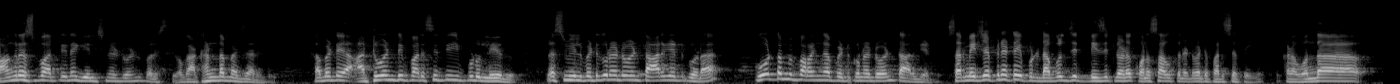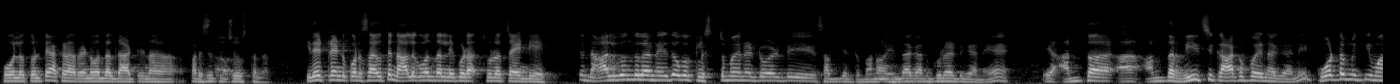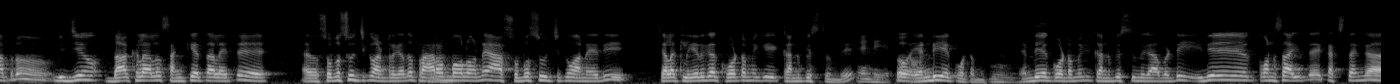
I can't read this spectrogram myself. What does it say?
కాంగ్రెస్ పార్టీనే గెలిచినటువంటి పరిస్థితి ఒక అఖండ మెజారిటీ కాబట్టి అటువంటి పరిస్థితి ఇప్పుడు లేదు. ప్లస్ వీళ్ళు పెట్టుకున్నటువంటి టార్గెట్ కూడా కూటమి పరంగా పెట్టుకున్నటువంటి టార్గెట్. సార్ మీరు చెప్పినట్టే ఇప్పుడు డబుల్ డిజిట్లోనే కొనసాగుతున్నటువంటి పరిస్థితి. ఇక్కడ వంద పోలుతుంటే అక్కడ రెండు వందలు దాటిన పరిస్థితి చూస్తున్నాం. ఇదే ట్రెండ్ కొనసాగితే నాలుగు వందలని కూడా చూడొచ్చా ఎన్డీఏకి నాలుగు వందలు అనేది ఒక క్లిష్టమైనటువంటి సబ్జెక్ట్. మనం ఇందాక అనుకున్నట్టుగానే అంత అంత రీచ్ కాకపోయినా కానీ కూటమికి మాత్రం విజయం దాఖలాలు సంకేతాలు అయితే శుభసూచకం అంటారు కదా ప్రారంభంలోనే ఆ శుభసూచకం అనేది చాలా క్లియర్గా కూటమికి కనిపిస్తుంది. ఎన్డీఏ. సో ఎన్డీఏ కూటమికి. ఎన్డీఏ కూటమికి కనిపిస్తుంది కాబట్టి ఇదే కొనసాగితే ఖచ్చితంగా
